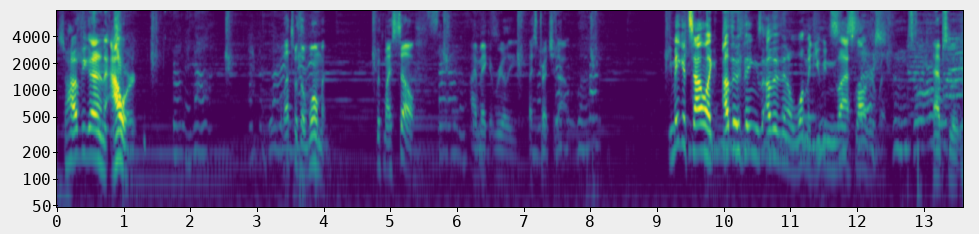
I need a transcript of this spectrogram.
So how have you got an hour? Well, that's with a woman. With myself, I make it really, I stretch it out. You make it sound like other things other than a woman you can last longer with. Absolutely.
